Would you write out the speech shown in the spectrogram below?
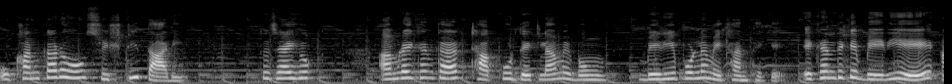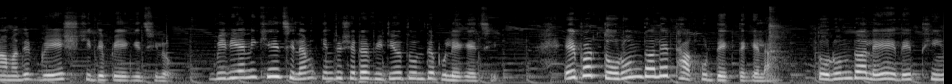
ওখানকারও সৃষ্টি তারই। তো যাই হোক, আমরা এখানকার ঠাকুর দেখলাম এবং বেরিয়ে পড়লাম এখান থেকে। এখান থেকে বেরিয়ে আমাদের বেশ খিদে পেয়ে গেছিল। বিরিয়ানি খেয়েছিলাম, কিন্তু সেটা ভিডিও তুলতে ভুলে গেছি। এরপর তরুণ দলের ঠাকুর দেখতে গেলাম। তরুণ দলে এদের থিম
